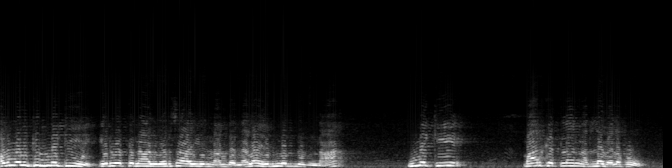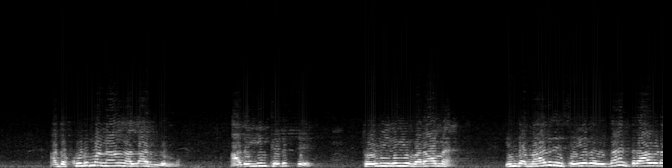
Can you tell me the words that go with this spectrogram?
அவங்களுக்கு இன்னைக்கு இருபத்தி நாலு வருஷம் ஆகும் அந்த நிலம் இருந்திருந்ததுன்னா இன்னைக்கு மார்க்கெட்ல நல்ல விலை போகும். அந்த குடும்ப நாள் நல்லா இருந்துடும் அதையும் கெடுத்து தொழிலையும் வராம இந்த மாதிரி செய்யறது தான் திராவிட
